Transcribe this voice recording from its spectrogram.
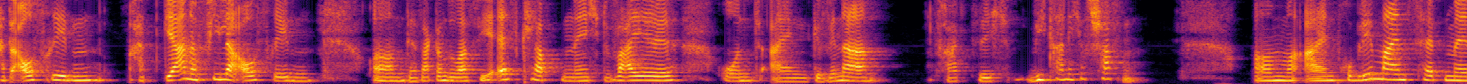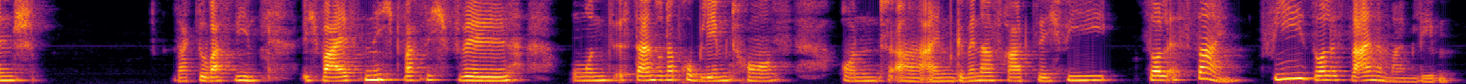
hat Ausreden, hat gerne viele Ausreden. Ähm, der sagt dann sowas wie, es klappt nicht, weil. Und ein Gewinner fragt sich, wie kann ich es schaffen? Ähm, ein Problem-Mindset-Mensch sagt sowas wie, ich weiß nicht, was ich will und ist da in so einer Problemtrance. Und äh, ein Gewinner fragt sich, wie soll es sein? Wie soll es sein in meinem Leben?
